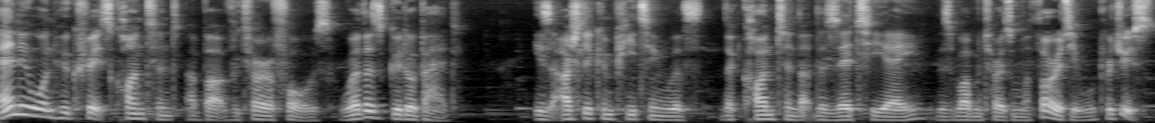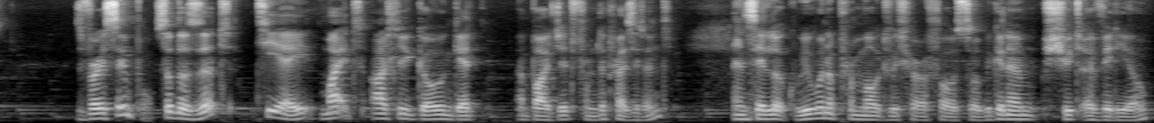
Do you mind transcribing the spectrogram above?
anyone who creates content about Victoria Falls, whether it's good or bad, is actually competing with the content that the ZTA, the Zimbabwean Tourism Authority, will produce. It's very simple. So the ZTA might actually go and get a budget from the president and say, look, we want to promote Victoria Falls, so we're going to shoot a video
